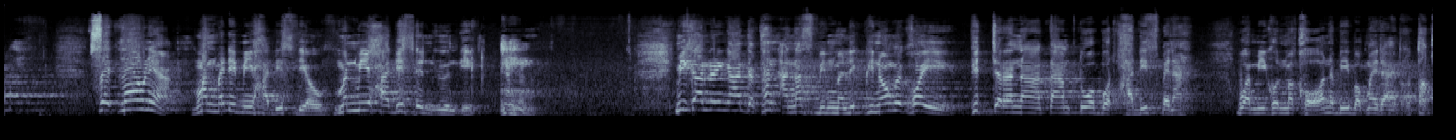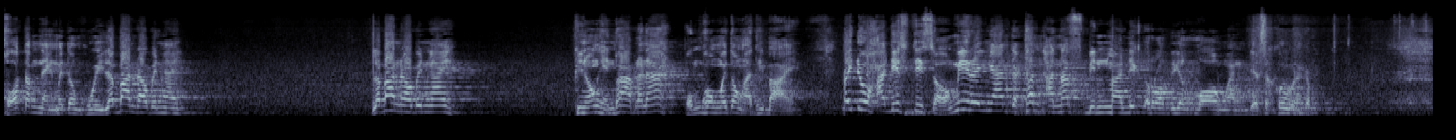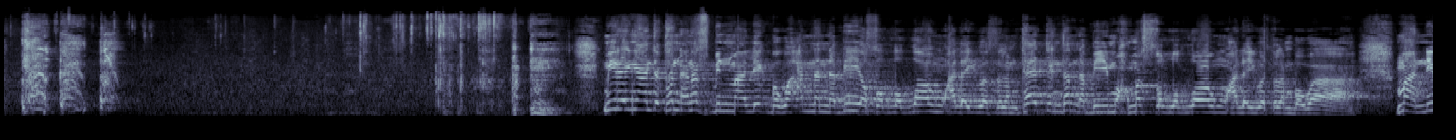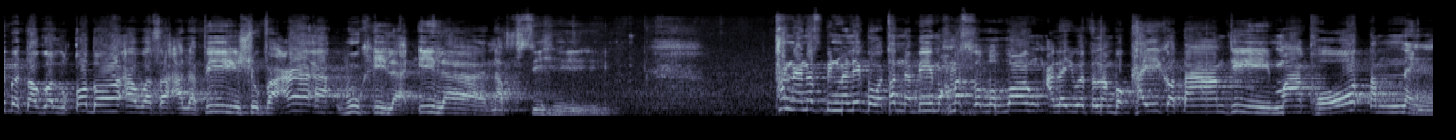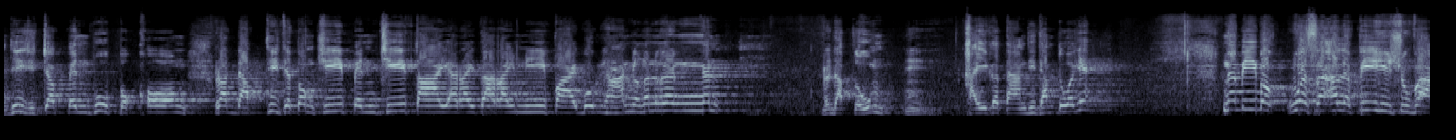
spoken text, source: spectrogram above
เสร็จแล้วเนี่ย มันไม่ได้มีหะดิษเดียว มันมีหะดิษอื่น ๆอีกมีการรายงานจากท่านอานัสบินมาลิก พี่น้องค่อย ๆ พิจารณาตามตัวบทหะดิษไปนะ ว่ามีคนมาขอนบีบอกไม่ได้ถ้าขอตำแหน่งไม่ต้องคุย แล้วบ้านเราเป็นไง แล้วบ้านเราเป็นไง พี่น้องเห็นภาพแล้วนะ ผมคงไม่ต้องอธิบาย ไปดูฮะดิษที่สองมีรายงานจากท่านอานัสบินมาลิกรอดิยัลลอฮุอันเดี๋ยวสักครู่นะครับ มีรายงานจากท่านอานัสบินมาลิกบอกว่าอันนันนบีสัลลัลลอฮุอะลัยฮิวะสัลลัมแท้จริงท่านนบีมุฮัมมัดสัลลัลลอฮุอะลัยฮิวะสัลลัมบอกว่ามันนิบตะกัลกฎาอะวะซะอัลฟีฮิชุฟะอาอะวุกิลาอิลานัฟซิฮิ ท่านอานัสบินมาเลกบอกว่าท่านนบีมุฮัมมัดสุลลัลลอฮุอะลัยวะสัลลัมบอกใครก็ตามที่มาขอตำแหน่งที่จะเป็นผู้ปกครอง ระดับที่จะต้องชี้เป็นชี้ตายอะไรตาอะไรมีฝ่ายบริหารอย่างนั้นงั้นงั้นระดับสูงอืมใครก็ตามที่ทำตัวเงี้ยนบีบอกว่าซาอัลฟีฮิชูบา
